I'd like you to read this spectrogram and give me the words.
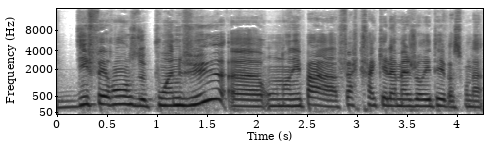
différences de points de vue, on n'en est pas à faire craquer la majorité parce qu'on n'a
